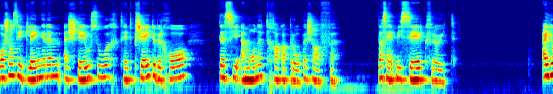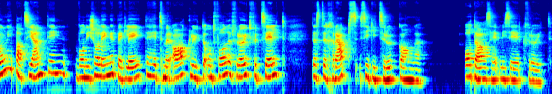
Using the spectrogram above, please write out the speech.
die schon seit längerem eine Stelle sucht, hat Bescheid bekommen, dass sie einen Monat Probe arbeiten kann. Das hat mich sehr gefreut. Eine junge Patientin, die ich schon länger begleite, hat mir angerufen und voller Freude erzählt, dass der Krebs sei zurückgegangen. Auch das hat mich sehr gefreut.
